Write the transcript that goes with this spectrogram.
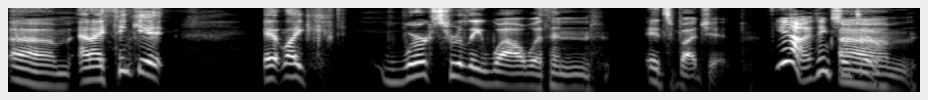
Um, and I think it it like works really well within its budget. Yeah, I think so too. Um,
